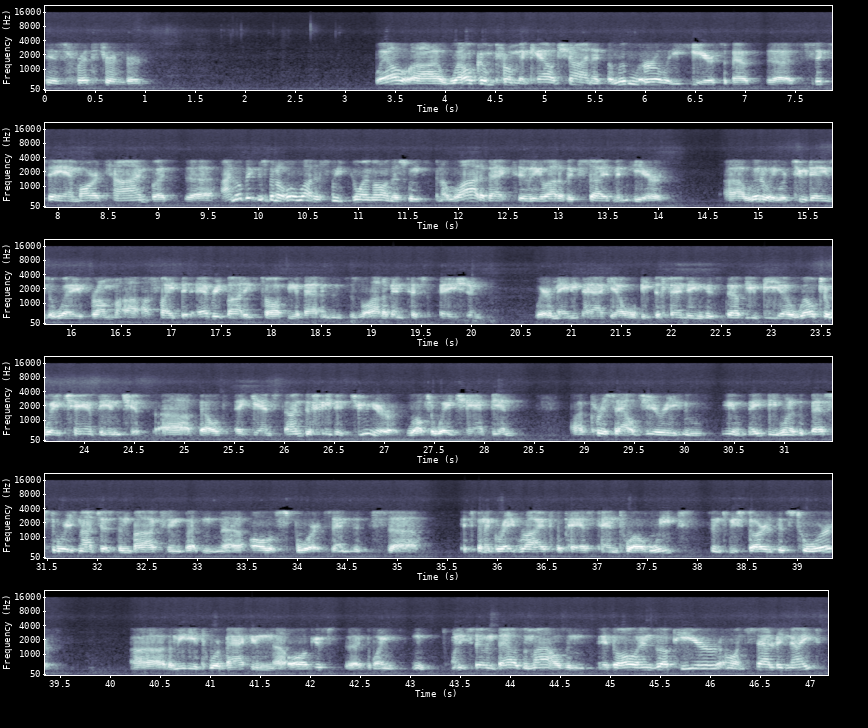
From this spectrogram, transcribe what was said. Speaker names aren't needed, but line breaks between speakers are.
is Fred Sternberg.
Well, uh, welcome from Macau, China. It's a little early here. It's about uh, 6 a.m. our time, but uh, I don't think there's been a whole lot of sleep going on this week. It's been a lot of activity, a lot of excitement here. Uh, literally, we're two days away from uh, a fight that everybody's talking about, and there's a lot of anticipation where Manny Pacquiao will be defending his WBO welterweight championship uh, belt against undefeated junior welterweight champion uh, Chris Algieri, who you know may be one of the best stories, not just in boxing but in uh, all of sports. And it's uh, it's been a great ride for the past 10, 12 weeks since we started this tour. Uh, the media tour back in uh, August, uh, going 27,000 miles, and it all ends up here on Saturday night,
